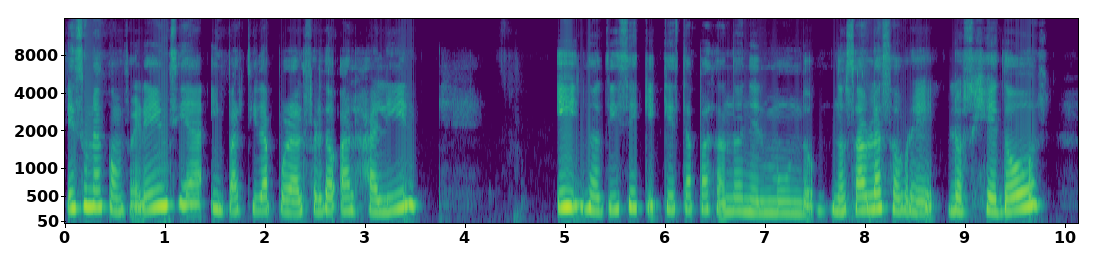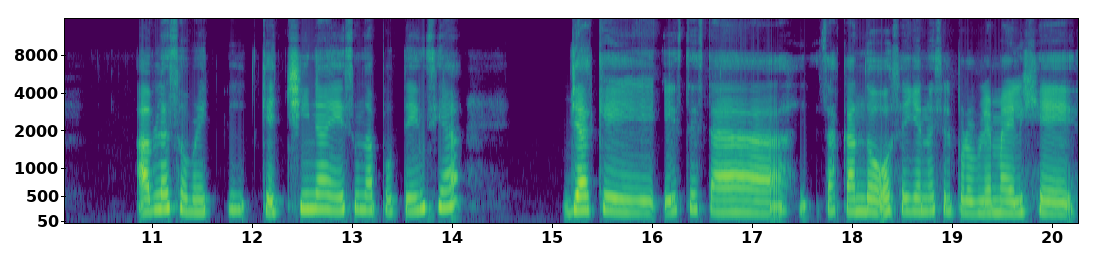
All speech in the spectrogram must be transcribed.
Es una conferencia impartida por Alfredo Al-Jalir y nos dice que qué está pasando en el mundo. Nos habla sobre los G2, habla sobre que China es una potencia ya que este está sacando, o sea, ya no es el problema el G6,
